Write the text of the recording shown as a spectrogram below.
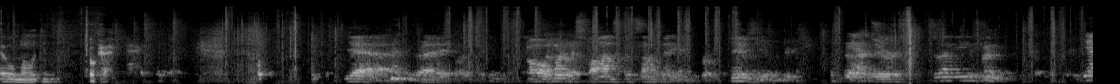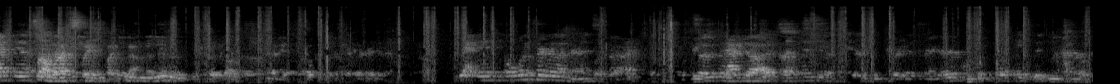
I will mulligan. Okay. Yeah, right. Oh, someone responds to something and gives you a creature. Yeah, sure. So that means, yeah, it's So all that's that's like, like, Yeah, and only trigger limits. So that does. Trigger, it's the deterrent.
